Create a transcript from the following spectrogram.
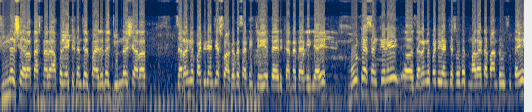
जुन्नर शहरात असणार आहे. आपण या ठिकाणी जर पाहिलं तर जुन्नर शहरात जरांगे पाटील यांच्या स्वागतासाठी जय तयारी करण्यात आलेली आहे. मोठ्या संख्येने जरांगे पाटील यांच्यासोबत मराठा बांधव सुद्धा हे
